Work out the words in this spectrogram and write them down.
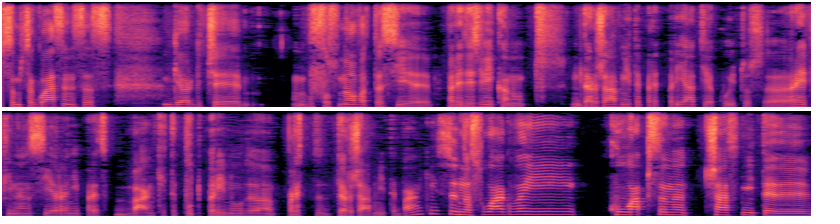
съм съгласен с Георги, че в основата си е предизвикан от държавните предприятия, които са рефинансирани през банките под принуда, през държавните банки, се наслагва и колапса на частните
